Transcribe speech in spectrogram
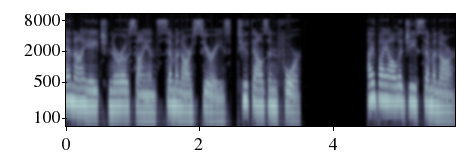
NIH Neuroscience Seminar Series 2004 iBiology Seminar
